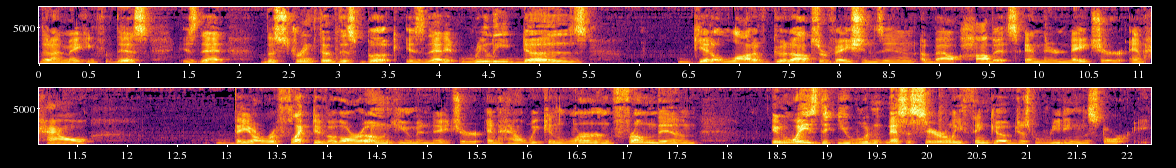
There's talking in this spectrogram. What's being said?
that I'm making for this is that the strength of this book is that it really does get a lot of good observations in about hobbits and their nature and how they are reflective of our own human nature and how we can learn from them in ways that you wouldn't necessarily think of just reading the story.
